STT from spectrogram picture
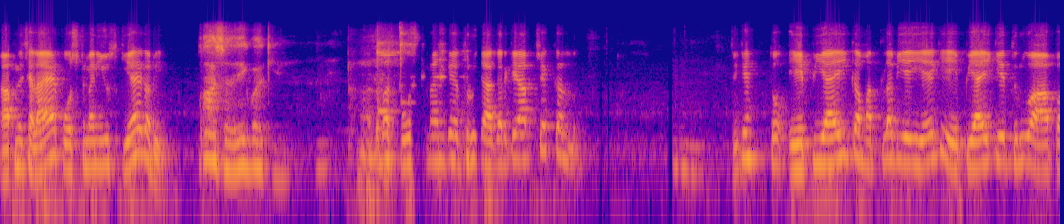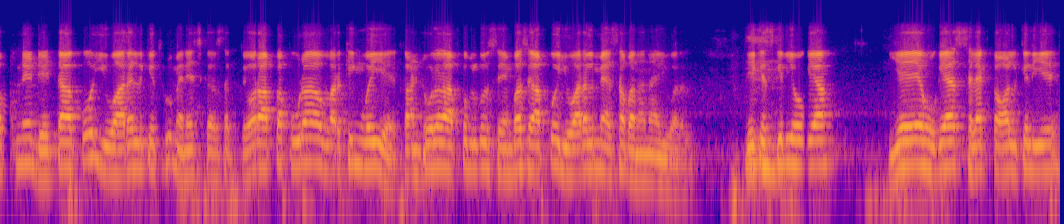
आपने चलाया है? पोस्टमैन यूज़ किया है कभी? हाँ सर एक बार किया हाँ, तो बस पोस्टमैन के थ्रू जाकर करके आप चेक कर लो। ठीक है? तो एपीआई का मतलब यही है कि एपीआई के थ्रू आप अपने डेटा को यूआरएल के थ्रू मैनेज कर सकते हो और आपका पूरा वर्किंग वही है। कंट्रोलर आपको बिल्कुल सेम बस आपको यूआरएल में ऐसा बनाना है यूआरएल ये किसके लिए हो गया? ये हो गया सेलेक्ट ऑल के लिए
